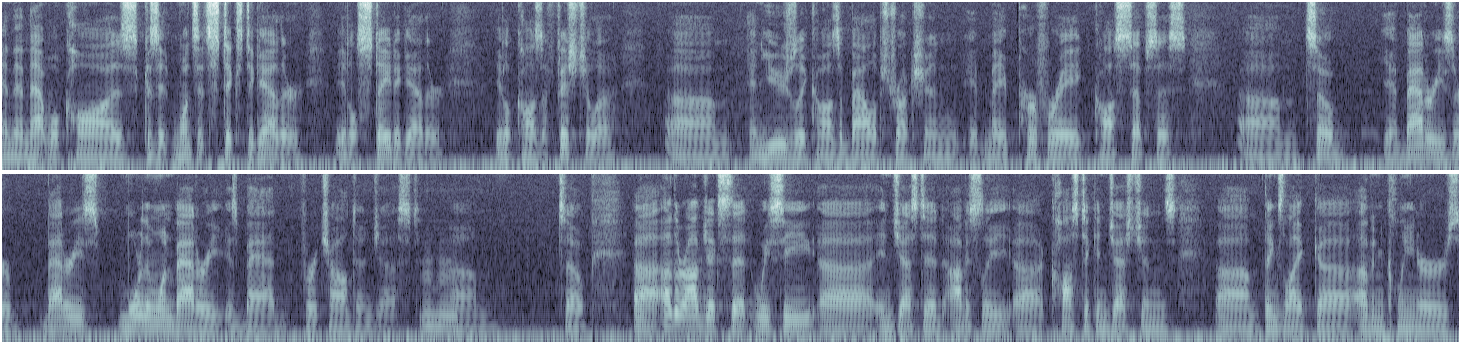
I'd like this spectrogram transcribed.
and then that will cause because it once it sticks together, it'll stay together. It'll cause a fistula, um, and usually cause a bowel obstruction. It may perforate, cause sepsis. Um, so, yeah, batteries are batteries. More than one battery is bad for a child to ingest. Um, so, uh, other objects that we see uh, ingested, obviously, uh, caustic ingestions, um, things like uh, oven cleaners,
